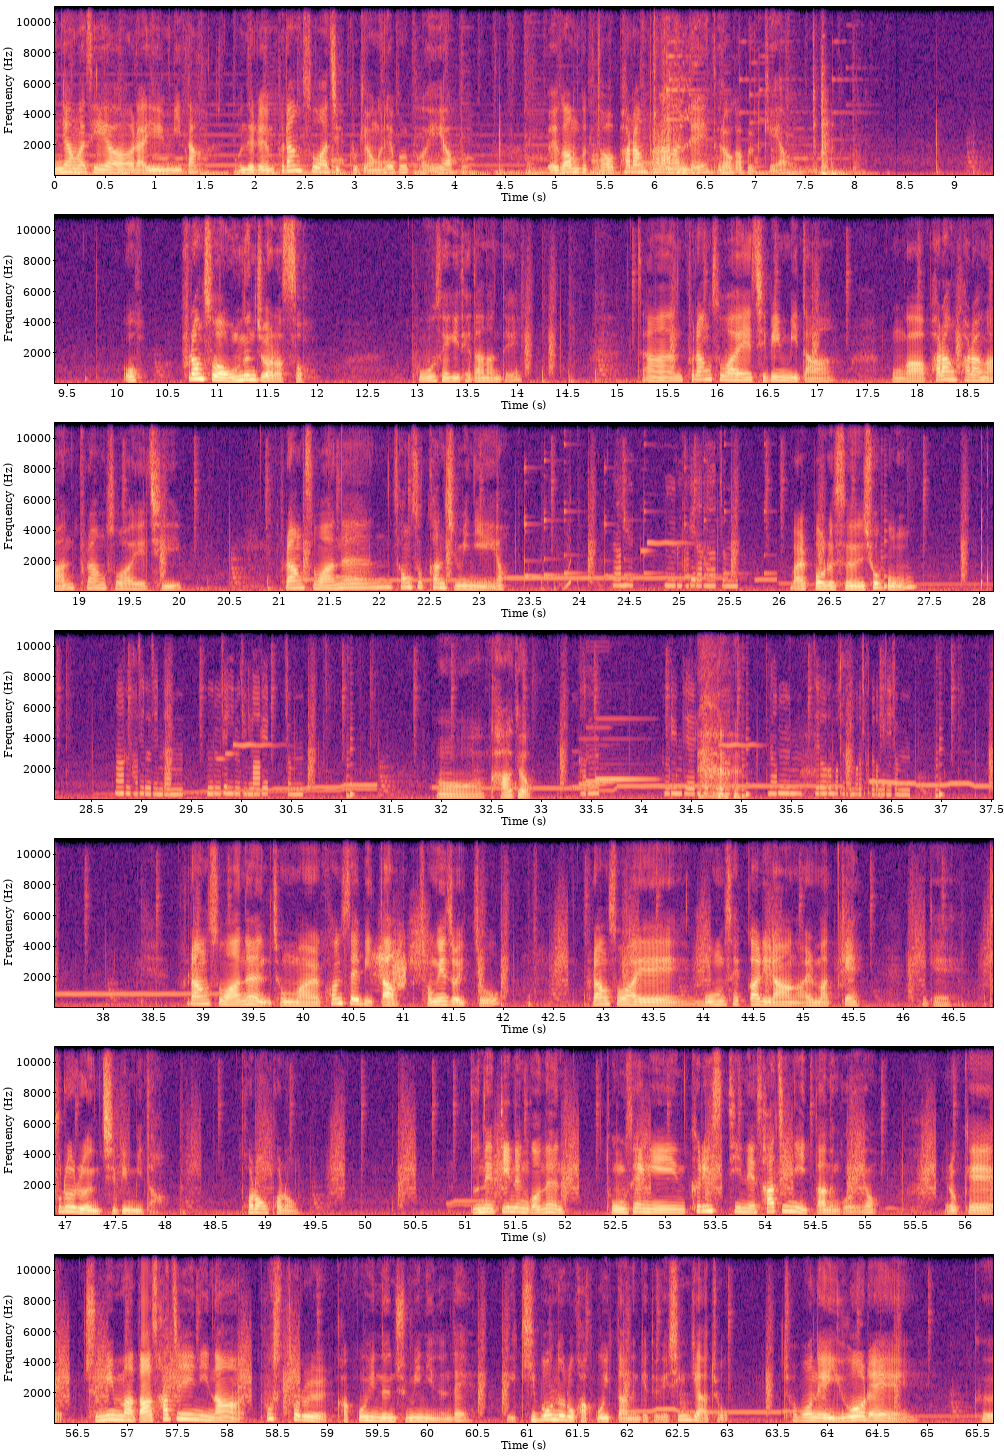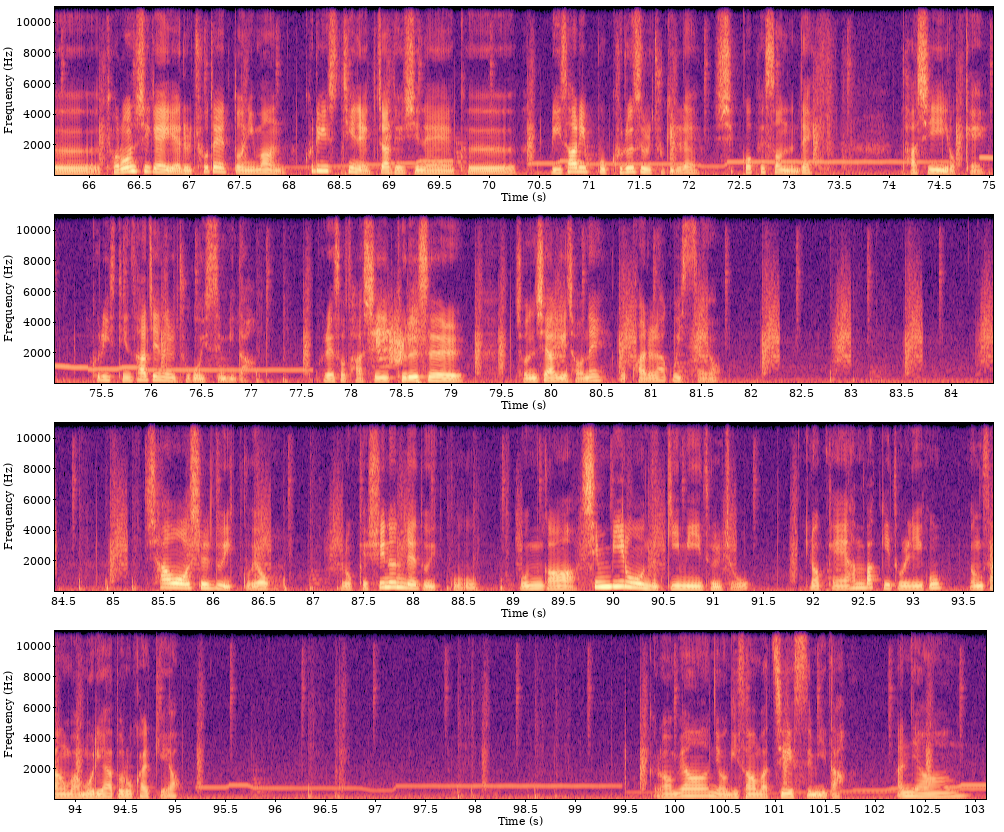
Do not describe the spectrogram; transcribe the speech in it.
안녕하세요 라유입니다 오늘은 프랑스와 집 구경을 해볼 거예요 외관부터 파랑파랑한데 들어가 볼게요 오 프랑스와 없는 줄 알았어 보호색이 대단한데 짠 프랑스와의 집입니다 뭔가 파랑파랑한 프랑스와의 집 프랑스와는 성숙한 주민이에요 말버릇은 쇼봉 어, 가격. 프랑스화는 정말 컨셉이 딱 정해져 있죠. 프랑스화의 몸 색깔이랑 알맞게 되게 푸르른 집입니다. 퍼렁퍼렁. 눈에 띄는 거는 동생인 크리스틴의 사진이 있다는 거예요. 이렇게 주민마다 사진이나 포스터를 갖고 있는 주민이 있는데 이 기본으로 갖고 있다는 게 되게 신기하죠. 저번에 6월에 그 결혼식에 얘를 초대했더니만 크리스틴 액자 대신에 그 리사리포 그릇을 두길래 시겁 했었는데 다시 이렇게 크리스틴 사진을 두고 있습니다. 그래서 다시 그릇을 전시하기 전에 녹화를 하고 있어요. 샤워실도 있고요. 이렇게 쉬는 데도 있고 뭔가 신비로운 느낌이 들죠. 이렇게 한 바퀴 돌리고 영상 마무리하도록 할게요. 그러면 여기서 마치겠습니다. 안녕.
